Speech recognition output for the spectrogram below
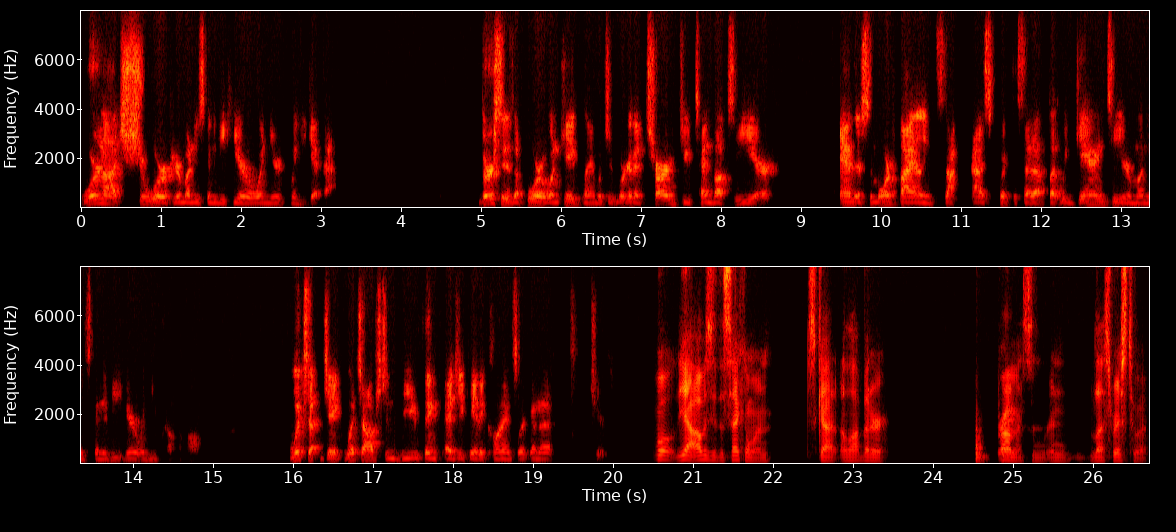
we're not sure if your money's going to be here when you're when you get back. Versus a 401k plan, which we're going to charge you 10 bucks a year. And there's some more filing. It's not as quick to set up, but we guarantee your money's going to be here when you come home. Which Jake, which option do you think educated clients are going to choose? Well, yeah, obviously the second one. It's got a lot better promise right. and, and less risk to it.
